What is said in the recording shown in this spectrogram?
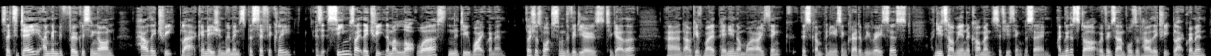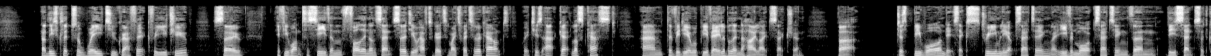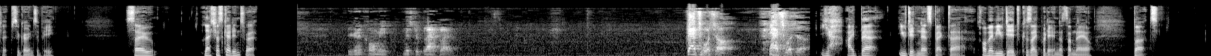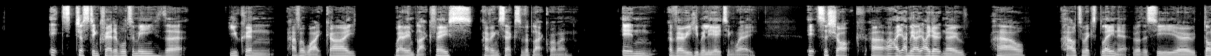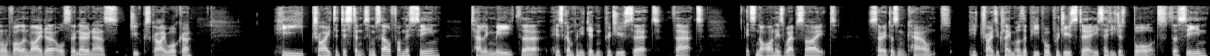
So today I'm going to be focusing on how they treat black and Asian women specifically as it seems like they treat them a lot worse than they do white women. Let's just watch some of the videos together and I'll give my opinion on why I think this company is incredibly racist. And you tell me in the comments if you think the same. I'm going to start with examples of how they treat black women. Now, these clips are way too graphic for YouTube. So if you want to see them full and uncensored, you'll have to go to my Twitter account, which is at GetLustCast, and the video will be available in the highlights section. But just be warned, it's extremely upsetting, like even more upsetting than these censored clips are going to be. So let's just get into it. You're gonna call me Mr. Blacklight. That's what's up. That's what's up. Yeah, I bet you didn't expect that. Or maybe you did because I put it in the thumbnail. But it's just incredible to me that you can have a white guy wearing blackface, having sex with a black woman in a very humiliating way. It's a shock. Uh, I, I, mean, I, I, don't know how how to explain it, but the CEO, Donald Vollenweider, also known as Duke Skywalker, he tried to distance himself from this scene, telling me that his company didn't produce it, that it's not on his website, so it doesn't count he tried to claim other people produced it. He said he just bought the scene.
